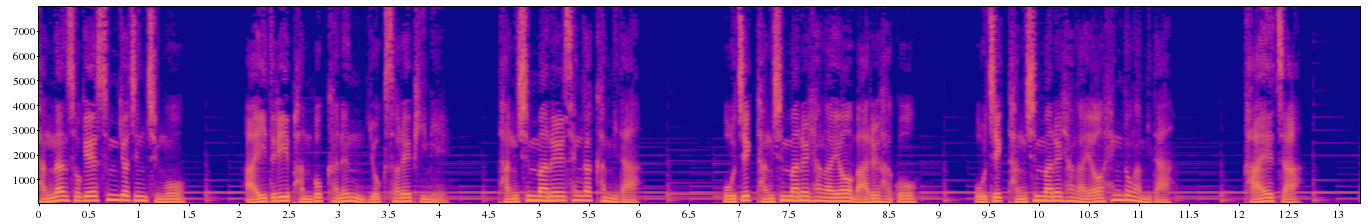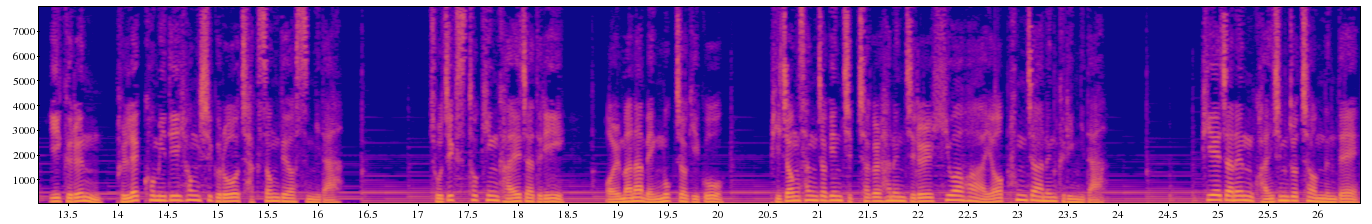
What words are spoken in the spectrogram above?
장난 속에 숨겨진 증오, 아이들이 반복하는 욕설의 비밀. 당신만을 생각합니다. 오직 당신만을 향하여 말을 하고, 오직 당신만을 향하여 행동합니다. 가해자. 이 글은 블랙 코미디 형식으로 작성되었습니다. 조직 스토킹 가해자들이 얼마나 맹목적이고 비정상적인 집착을 하는지를 희화화하여 풍자하는 글입니다. 피해자는 관심조차 없는데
